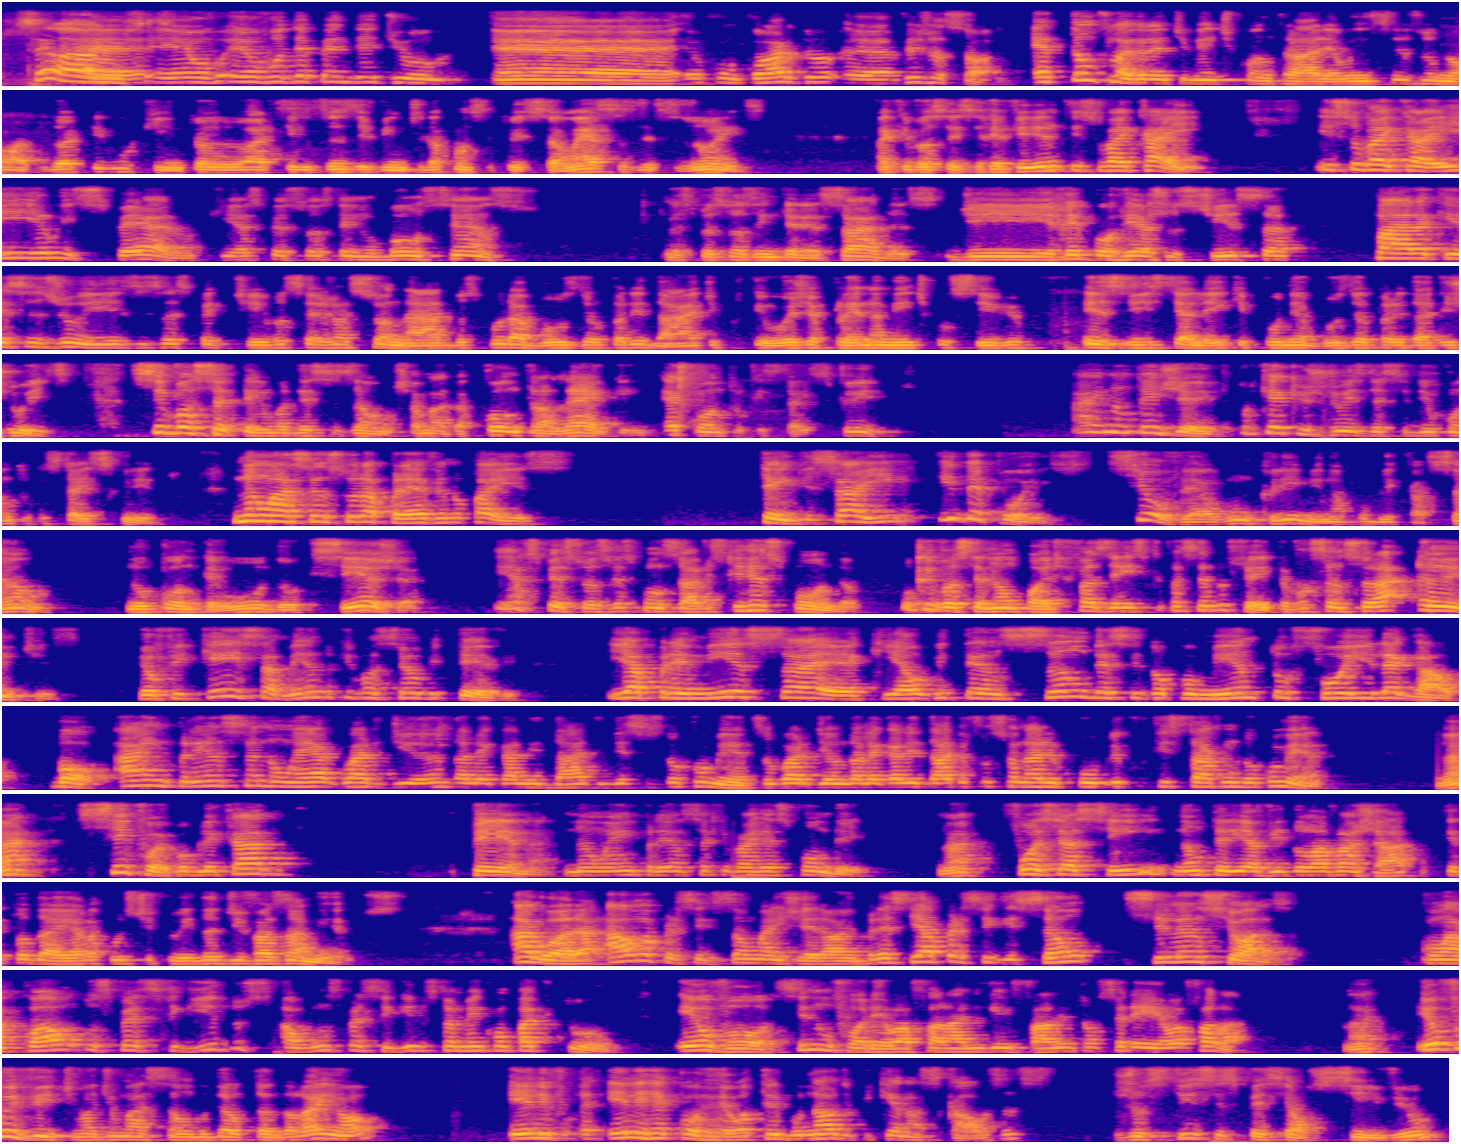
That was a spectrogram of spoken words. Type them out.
sei lá. É, sei. eu, eu vou depender de uma. É, eu concordo. É, veja só, é tão flagrantemente contrário ao inciso 9 do artigo 5 do artigo 220 da Constituição, essas decisões a que vocês se referiram, que isso vai cair. Isso vai cair, eu espero que as pessoas tenham bom senso, as pessoas interessadas, de recorrer à justiça para que esses juízes respectivos sejam acionados por abuso de autoridade, porque hoje é plenamente possível, existe a lei que pune abuso de autoridade de juiz. Se você tem uma decisão chamada contra-legging, é contra o que está escrito, aí não tem jeito. Por que, que o juiz decidiu contra o que está escrito? Não há censura prévia no país tem de sair e depois, se houver algum crime na publicação, no conteúdo, ou que seja, e as pessoas responsáveis que respondam. O que você não pode fazer é isso que está sendo feito. Eu vou censurar antes. Eu fiquei sabendo que você obteve. E a premissa é que a obtenção desse documento foi ilegal. Bom, a imprensa não é a guardiã da legalidade desses documentos. O guardião da legalidade é o funcionário público que está com o documento. Né? Se foi publicado, pena, não é a imprensa que vai responder. Né? Fosse assim, não teria havido Lava-Jato, porque toda ela é constituída de vazamentos. Agora, há uma perseguição mais geral à imprensa e há perseguição silenciosa, com a qual os perseguidos, alguns perseguidos também compactuam. Eu vou, se não for eu a falar, ninguém fala, então serei eu a falar. Né? Eu fui vítima de uma ação do Deltan Dallagnol, ele, ele recorreu ao Tribunal de Pequenas Causas, Justiça Especial Civil,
